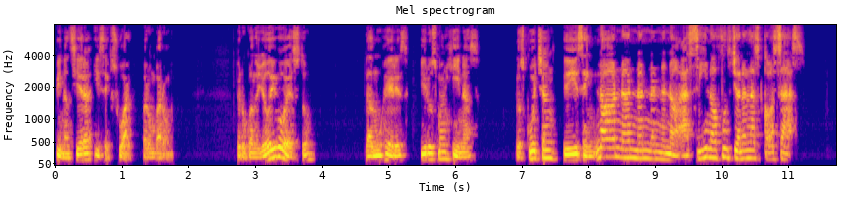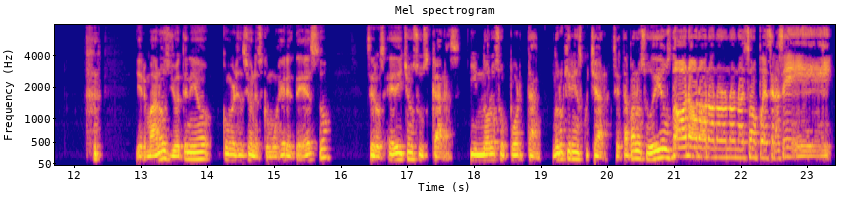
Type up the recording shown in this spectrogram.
financiera y sexual para un varón. Pero cuando yo digo esto, las mujeres y los manginas lo escuchan y dicen, no, no, no, no, no, no, así no funcionan las cosas. y hermanos, yo he tenido conversaciones con mujeres de esto Se los he dicho en sus caras y no lo soportan, no lo quieren escuchar. Se tapan los oídos. No, no, no, no, no, no, no, eso no puede ser así.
